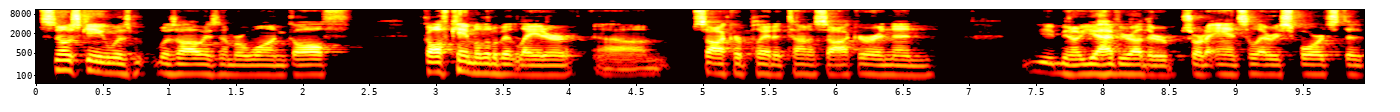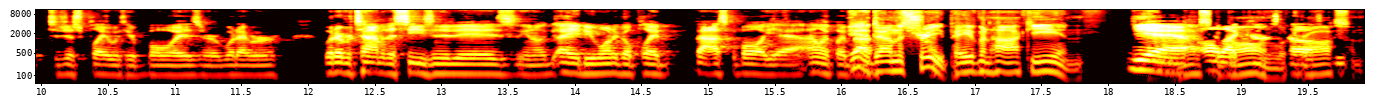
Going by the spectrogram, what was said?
snow skiing was was always number one. Golf, golf came a little bit later. Um, soccer played a ton of soccer, and then you, you, know you have your other sort of ancillary sports to to just play with your boys or whatever whatever time of the season it is. You know, hey, do you want to go play basketball? Yeah, I only play. Yeah, basketball. down the street, pavement hockey and yeah, all that kind of stuff. And,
